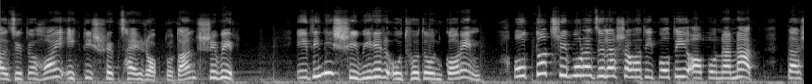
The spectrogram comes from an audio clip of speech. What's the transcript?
আয়োজিত হয় একটি স্বেচ্ছায় রক্তদান শিবির। এদিনই শিবিরের উদ্বোধন করেন উত্তর ত্রিপুরা জেলা সভাধিপতি অপর্ণা নাথ। তার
